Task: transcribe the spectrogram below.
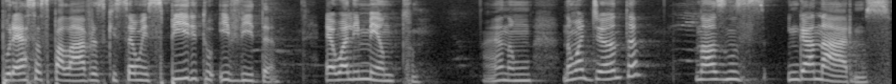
por essas palavras que são espírito e vida é o alimento. É, não, não adianta nós nos enganarmos.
